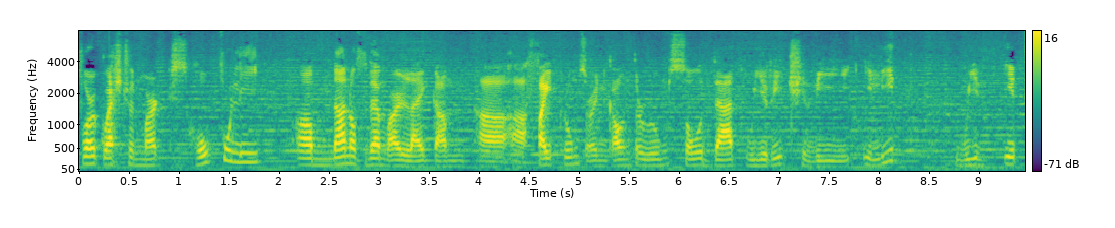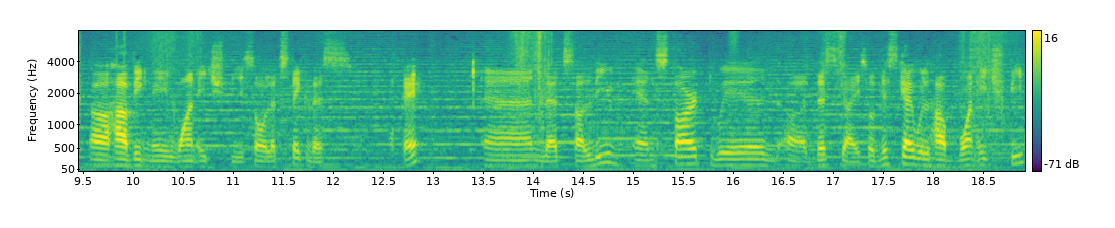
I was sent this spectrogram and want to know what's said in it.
four question marks. Hopefully um, none of them are like um, uh, uh, fight rooms or encounter rooms so that we reach the elite with it uh, having a 1 HP so let's take this okay? And let's uh, leave and start with uh, this guy. So this guy will have 1 HP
